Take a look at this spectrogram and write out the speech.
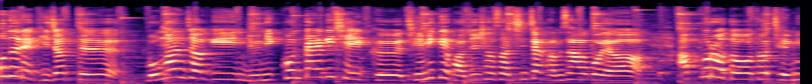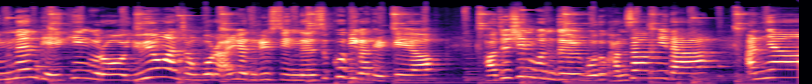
오늘의 디저트 몽환적인 유니콘 딸기 쉐이크 재밌게 봐주셔서 진짜 감사하고요. 앞으로도 더 재밌는 베이킹으로 유용한 정보를 알려드릴 수 있는 스쿠비가 될게요. 봐주신 분들 모두 감사합니다. 안녕!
